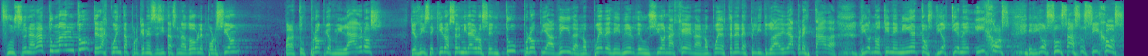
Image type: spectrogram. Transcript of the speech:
¿funcionará tu manto? ¿Te das cuenta porque necesitas una doble porción para tus propios milagros? Dios dice, quiero hacer milagros en tu propia vida. No puedes vivir de unción ajena, no puedes tener espiritualidad prestada. Dios no tiene nietos, Dios tiene hijos y Dios usa a sus hijos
